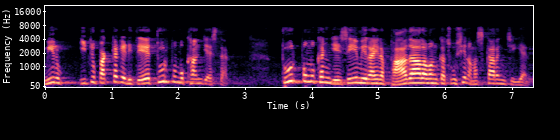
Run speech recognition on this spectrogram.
మీరు ఇటు పక్కకెడితే తూర్పు ముఖం చేస్తారు. తూర్పు ముఖం చేసి మీరు ఆయన పాదాల వంక చూసి నమస్కారం చెయ్యాలి.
